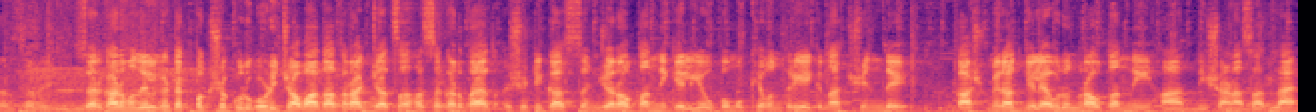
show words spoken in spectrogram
सरकारमधील घटक पक्ष कुरघोडीच्या वादात राज्याचं हसं करतायत अशी टीका संजय राऊतांनी केली आहे. उपमुख्यमंत्री एकनाथ शिंदे काश्मीरात गेल्यावरून राऊतांनी हा निशाणा साधलाय.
